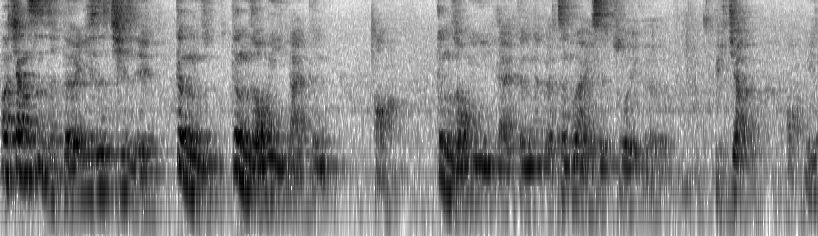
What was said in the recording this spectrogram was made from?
那江志德医师其实也更更容易来跟，哦，更容易来跟那个郑桂来医师做一个比较。哦，因为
